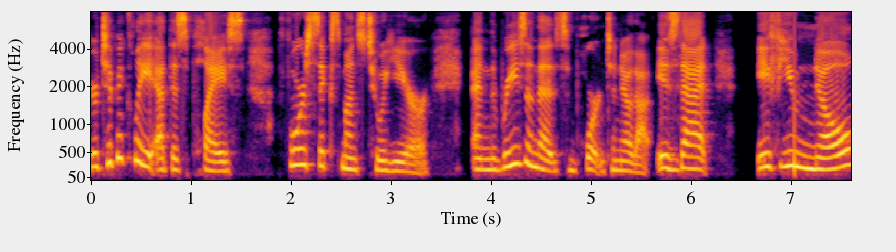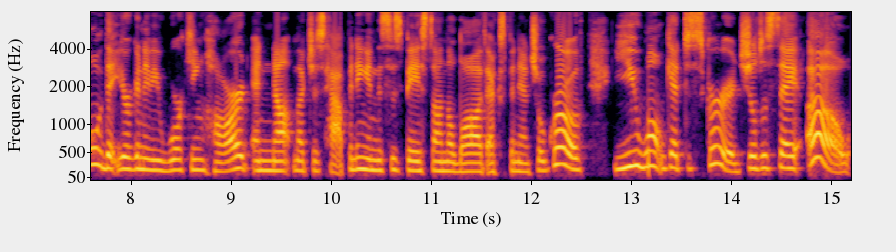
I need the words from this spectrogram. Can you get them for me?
you're typically at this place for six months to a year. And the reason that it's important to know that is that if you know that you're going to be working hard and not much is happening, and this is based on the law of exponential growth, you won't get discouraged. You'll just say, Oh,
